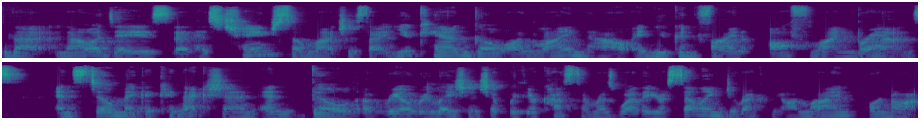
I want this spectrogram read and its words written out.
that nowadays that has changed so much is that you can go online now and you can find offline brands and still make a connection and build a real relationship with your customers, whether you're selling directly online or not.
